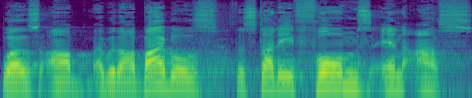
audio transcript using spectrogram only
was our, with our Bibles, the study forms in us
